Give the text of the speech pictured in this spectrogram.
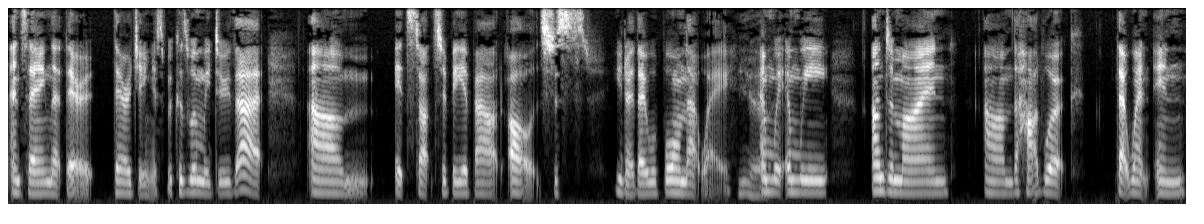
and saying that they're they're a genius, because when we do that, um, it starts to be about oh, it's just you know they were born that way, Yeah. and we and we undermine um, the hard work that went in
